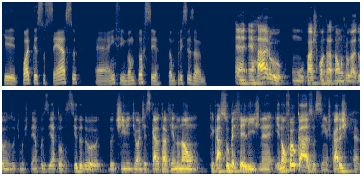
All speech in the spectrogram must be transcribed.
que pode ter sucesso. É, enfim, vamos torcer, estamos precisando. É, é, raro um, o Vasco contratar um jogador nos últimos tempos e a torcida do, do time de onde esse cara tá vindo não ficar super feliz, né? E não foi o caso, assim. Os caras é.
